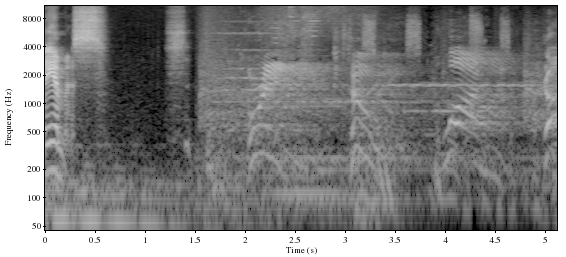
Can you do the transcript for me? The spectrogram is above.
Samus. Three, two, one, go!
